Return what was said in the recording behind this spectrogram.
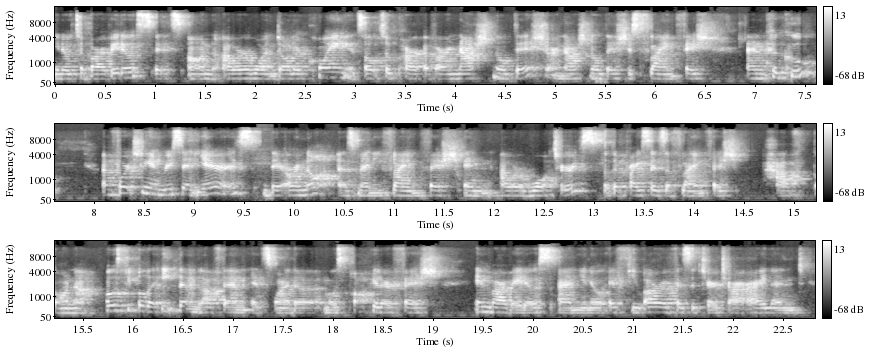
you know, to Barbados. It's on our one dollar coin. It's also part of our national dish. Our national dish is flying fish and cou-cou. Unfortunately, in recent years, there are not as many flying fish in our waters. So the prices of flying fish have gone up. Most people that eat them love them. It's one of the most popular fish in Barbados. And, you know, if you are a visitor to our island,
